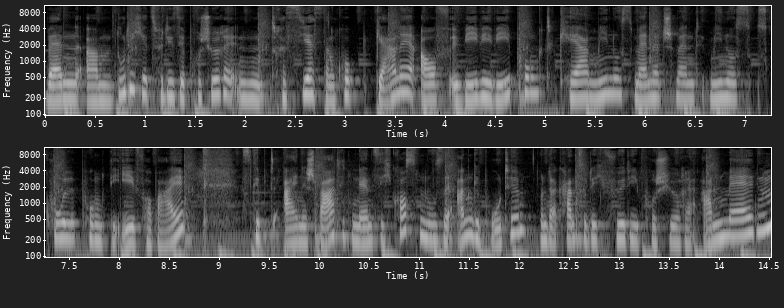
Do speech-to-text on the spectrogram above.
Wenn ähm, du dich jetzt für diese Broschüre interessierst, dann guck gerne auf www.care-management-school.de vorbei. Es gibt eine Sparte, die nennt sich kostenlose Angebote und da kannst du dich für die Broschüre anmelden.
